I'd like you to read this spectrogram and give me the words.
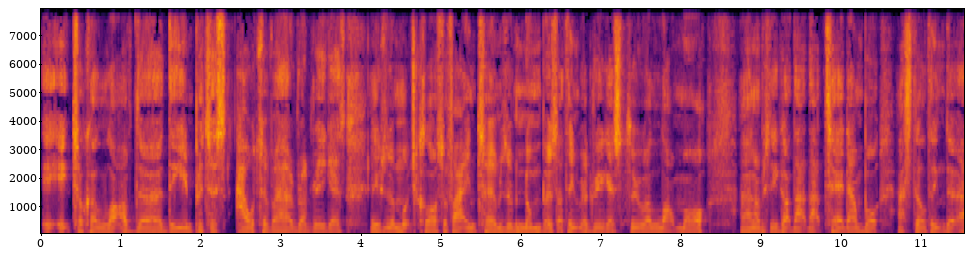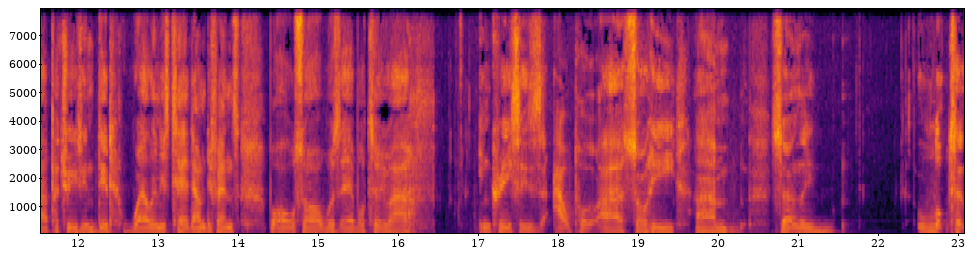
it, it, took a lot of the, the impetus out of uh, Rodrigues. It was a much closer fight in terms of numbers. I think Rodrigues threw a lot more and obviously got that, that takedown, but I still think that uh, Petrosyan did well in his takedown defense, but also was able to. Uh, increase his output, uh, so he um, certainly looked at,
